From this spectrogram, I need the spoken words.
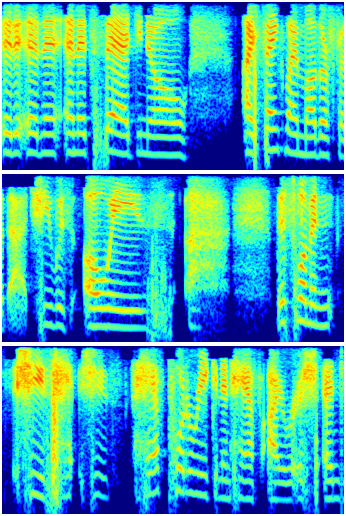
It and it, and it's sad, you know. I thank my mother for that. She was always uh, this woman. She's she's half Puerto Rican and half Irish, and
